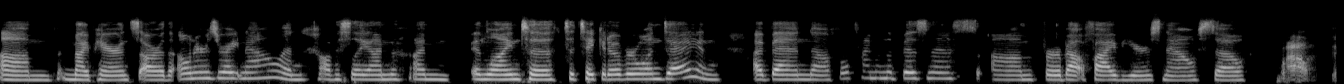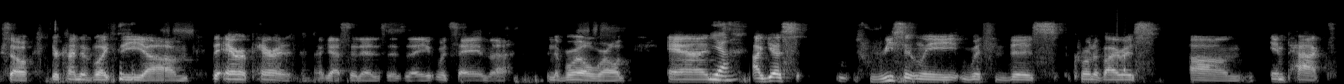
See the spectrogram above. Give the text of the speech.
Um, my parents are the owners right now, and obviously, I'm I'm in line to to take it over one day. And I've been uh, full time in the business um, for about five years now. So wow, so you're kind of like the um, the heir apparent, I guess it is, as they would say in the in the royal world. And yeah. I guess recently with this coronavirus um, impact,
